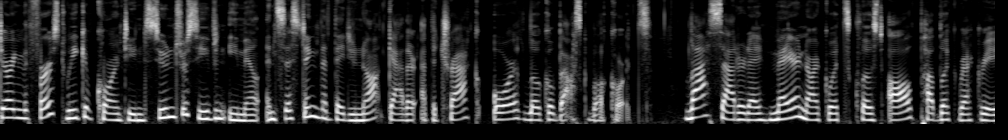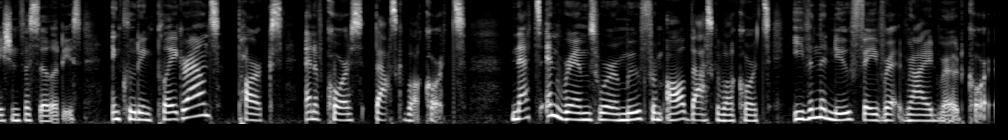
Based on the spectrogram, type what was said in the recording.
During the first week of quarantine, students received an email insisting that they do not gather at the track or local basketball courts. Last Saturday, Mayor Narkewicz closed all public recreation facilities, including playgrounds, parks, and of course, basketball courts. Nets and rims were removed from all basketball courts, even the new favorite Ryan Road court.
